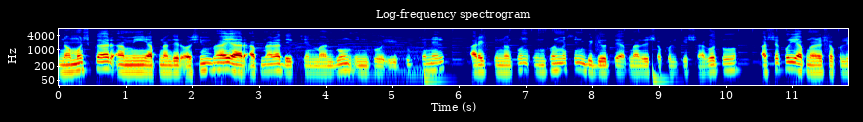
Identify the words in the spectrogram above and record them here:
নমস্কার, আমি আপনাদের অসীম ভাই আর আপনারা দেখছেন মানভূম ইনফো ইউটিউব চ্যানেল। আরেকটি নতুন ইনফরমেশন ভিডিওতে আপনাদের সকলকে স্বাগত। আশা করি আপনারা সকলে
